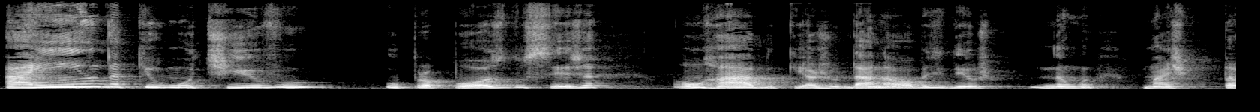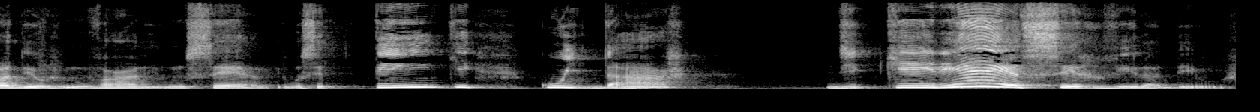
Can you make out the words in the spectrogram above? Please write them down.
Ainda que o motivo, o propósito seja honrado, que ajudar na obra de Deus, não, mas para Deus não vale, não serve. Você tem que cuidar de querer servir a Deus,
